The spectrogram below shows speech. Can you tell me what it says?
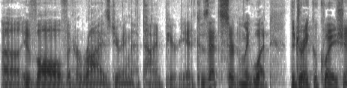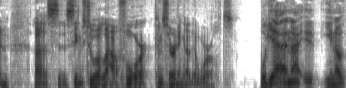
uh, evolve and arise during that time period, because that's certainly what the Drake equation uh, s- seems to allow for concerning other worlds. Well, yeah, and I, it, you know,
